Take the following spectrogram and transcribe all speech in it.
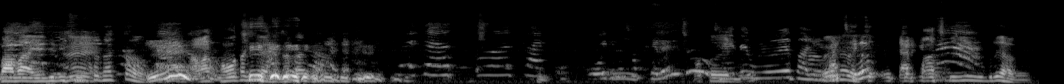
বাবা এই যদি সুস্থ থাকতো আমার ক্ষমতা কি আছে? ওই তো চার- পাঁচ কেজি উপরে হবে। সব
